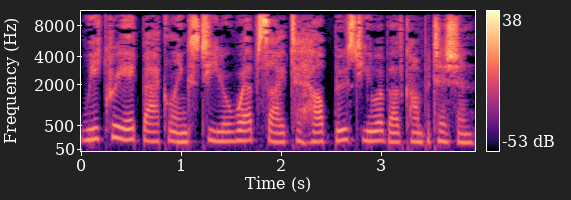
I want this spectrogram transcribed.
We create backlinks to your website to help boost you above competition.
